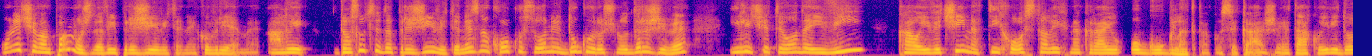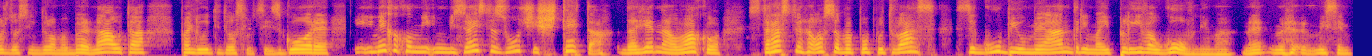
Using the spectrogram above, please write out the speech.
one će vam pomoći da vi preživite neko vrijeme. Ali doslovce da preživite. Ne znam koliko su one dugoročno održive ili ćete onda i vi kao i većina tih ostalih na kraju oguglat, kako se kaže. Je tako, ili doći do sindroma burnouta, pa ljudi doslovce izgore. I nekako mi, mi zaista zvuči šteta da jedna ovako strastvena osoba poput vas se gubi u meandrima i pliva u govnima. Ne? Mislim,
